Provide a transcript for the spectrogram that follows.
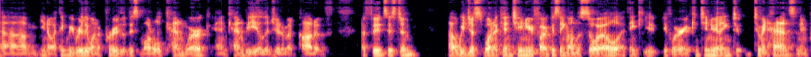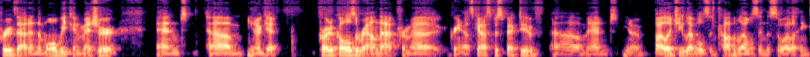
Um, you know, I think we really want to prove that this model can work and can be a legitimate part of a food system. Uh, we just want to continue focusing on the soil. I think if we're continuing to, to enhance and improve that, and the more we can measure and um, you know get protocols around that from a greenhouse gas perspective um, and you know biology levels and carbon levels in the soil, I think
